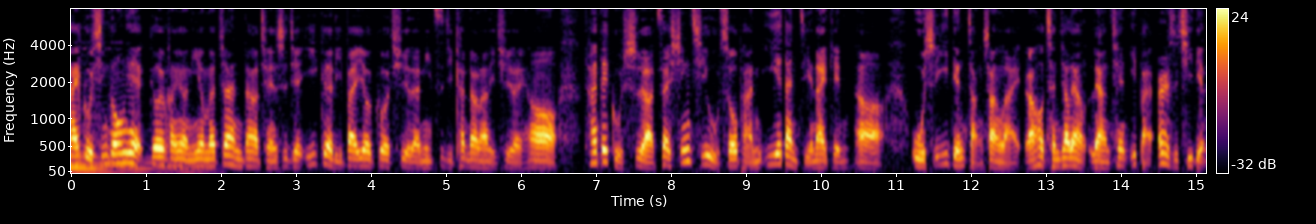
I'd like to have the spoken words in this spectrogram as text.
台股新攻略，各位朋友，你有没有赚到？全世界一个礼拜又过去了，你自己看到哪里去了？哦，台北股市啊，在星期五收盘，耶诞节那一天啊，五十一点涨上来，然后成交量两千一百二十七点。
